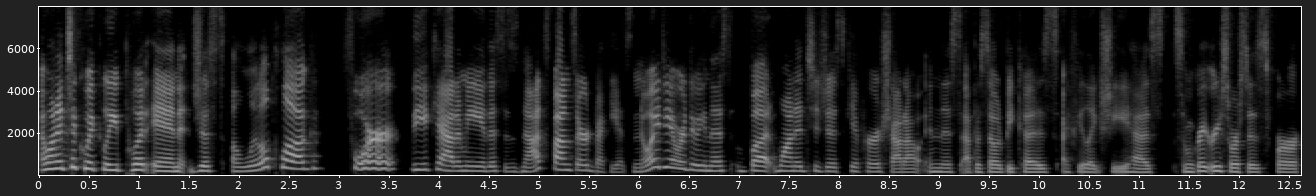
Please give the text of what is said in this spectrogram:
I wanted to quickly put in just a little plug for the Academy. This is not sponsored. Becky has no idea we're doing this, but wanted to just give her a shout out in this episode because I feel like she has some great resources for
